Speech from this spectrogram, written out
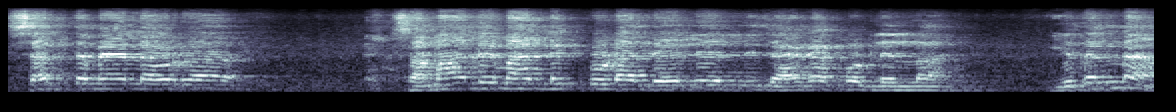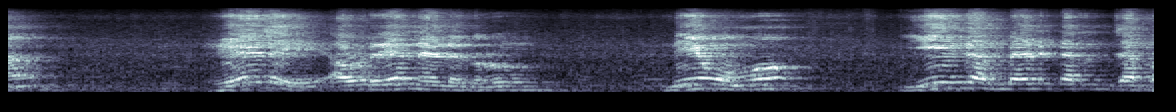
ಸತ್ತ ಮೇಲೆ ಅವರ ಸಮಾಧಿ ಮಾಡ್ಲಿಕ್ಕೆ ಕೂಡ ದೆಹಲಿಯಲ್ಲಿ ಜಾಗ ಕೊಡಲಿಲ್ಲ. ಇದನ್ನ ಹೇಳಿ ಅವ್ರು ಏನು ಹೇಳಿದರು? ನೀವು ಈಗ ಅಂಬೇಡ್ಕರ್ ಜಪ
